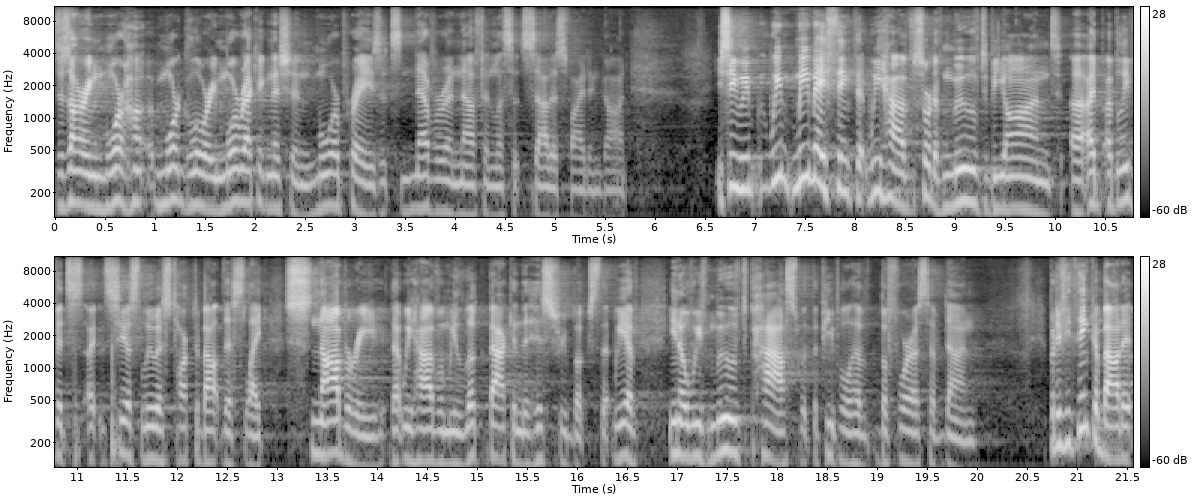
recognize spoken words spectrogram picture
desiring more, more glory, more recognition, more praise. It's never enough unless it's satisfied in God. You see, we, we, we may think that we have sort of moved beyond, uh, I, I, believe it's uh, C.S. Lewis talked about this like snobbery that we have when we look back in the history books, that we have, you know, we've moved past what the people have, before us have done. But if you think about it,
